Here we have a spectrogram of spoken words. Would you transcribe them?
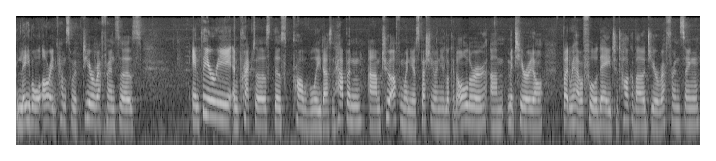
label already comes with georeferences, in theory and practice, this probably doesn't happen um, too often when you, especially when you look at older um, material, but we have a full day to talk about georeferencing.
